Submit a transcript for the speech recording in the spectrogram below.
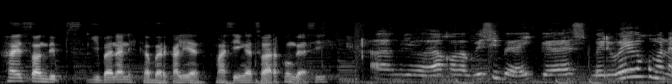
Hai Sondips, gimana nih kabar kalian? Masih ingat suaraku nggak sih? Alhamdulillah, kalau gue sih baik, guys. By the way, lo ke mana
